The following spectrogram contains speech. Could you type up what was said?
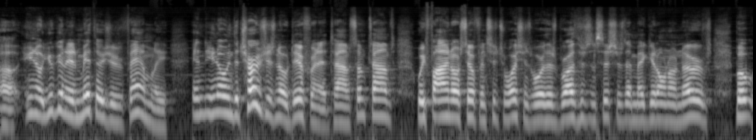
Uh, you know, you're going to admit those your family. And, you know, in the church is no different at times. Sometimes we find ourselves in situations where there's brothers and sisters that may get on our nerves, but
